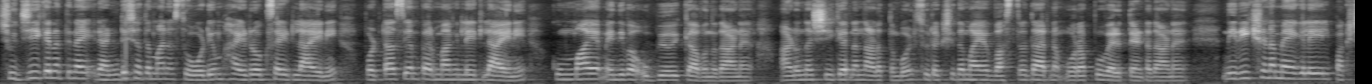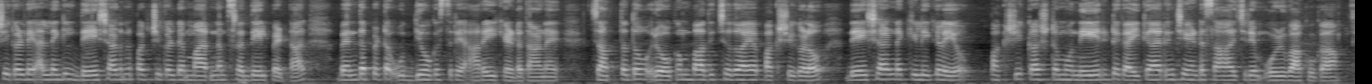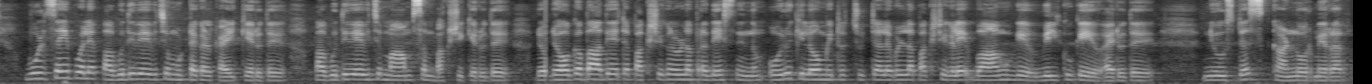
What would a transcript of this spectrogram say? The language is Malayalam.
ശുചീകരണത്തിനായി രണ്ട് ശതമാനം സോഡിയം ഹൈഡ്രോക്സൈഡ് ലായനി പൊട്ടാസ്യം പെർമാംഗനേറ്റ് ലായനി കുമ്മായം എന്നിവ ഉപയോഗിക്കാവുന്നതാണ്. അണുനശീകരണം നടത്തുമ്പോൾ സുരക്ഷിതമായ വസ്ത്രധാരണം ഉറപ്പുവരുത്തേണ്ടതാണ്. നിരീക്ഷണ മേഖലയിൽ പക്ഷികളുടെ അല്ലെങ്കിൽ ദേശാടന പക്ഷികളുടെ മരണം ശ്രദ്ധയിൽപ്പെട്ടാൽ ബന്ധപ്പെട്ട ഉദ്യോഗസ്ഥരെ അറിയിക്കേണ്ടതാണ്. ചത്തതോ രോഗം ബാധിച്ചതോ ആയ പക്ഷികളോ ദേശാടന കിളികളെയോ പക്ഷിക്കഷ്ടമോ നേരിട്ട് കൈകാര്യം ചെയ്യേണ്ട സാഹചര്യം ഒഴിവാക്കുക. ബുൾസൈ പോലെ പകുതി വേവിച്ച മുട്ടകൾ കഴിക്കരുത്. പകുതി വേവിച്ച മാംസം ഭക്ഷിക്കരുത്. രോഗബാധയേറ്റ പക്ഷികളുള്ള പ്രദേശത്ത് നിന്നും ഒരു കിലോമീറ്റർ ചുറ്റളവുള്ള പക്ഷികളെ വാങ്ങുകയോ വിൽക്കുകയോ അരുത്. News desk Kannur mirror.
